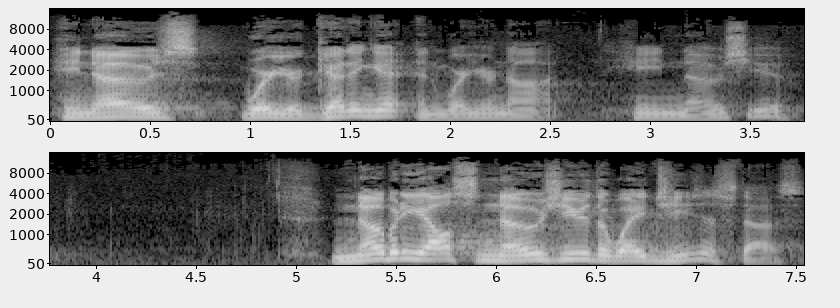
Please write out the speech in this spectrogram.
He knows where you're getting it and where you're not. He knows you. Nobody else knows you the way Jesus does.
